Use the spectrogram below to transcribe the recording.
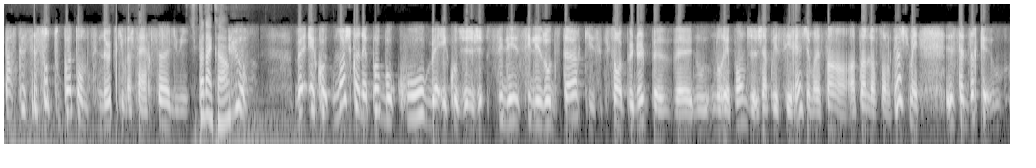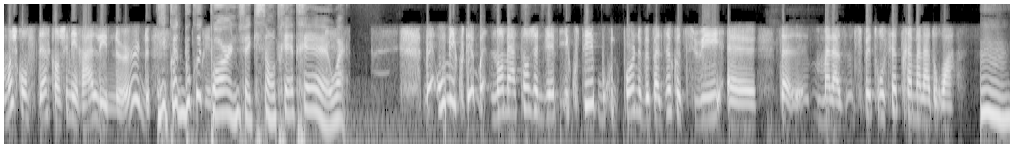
Parce que c'est surtout pas ton petit nœud qui va faire ça, lui. Je suis pas d'accord. Ben, écoute, moi, je connais pas beaucoup. Ben, écoute, si, les, auditeurs qui, sont un peu nuls peuvent euh, nous, répondre, j'apprécierais. J'aimerais ça entendre leur son de cloche. Mais c'est-à-dire que moi, je considère qu'en général, les nerds. Ils écoutent beaucoup de porn, fait qu'ils sont très, très, euh, ouais. Ben, oui, mais écoutez, ben, non, mais attends, Geneviève, écouter beaucoup de porn ne veut pas dire que tu es euh, malade. Tu peux être aussi très maladroit. Hmm.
